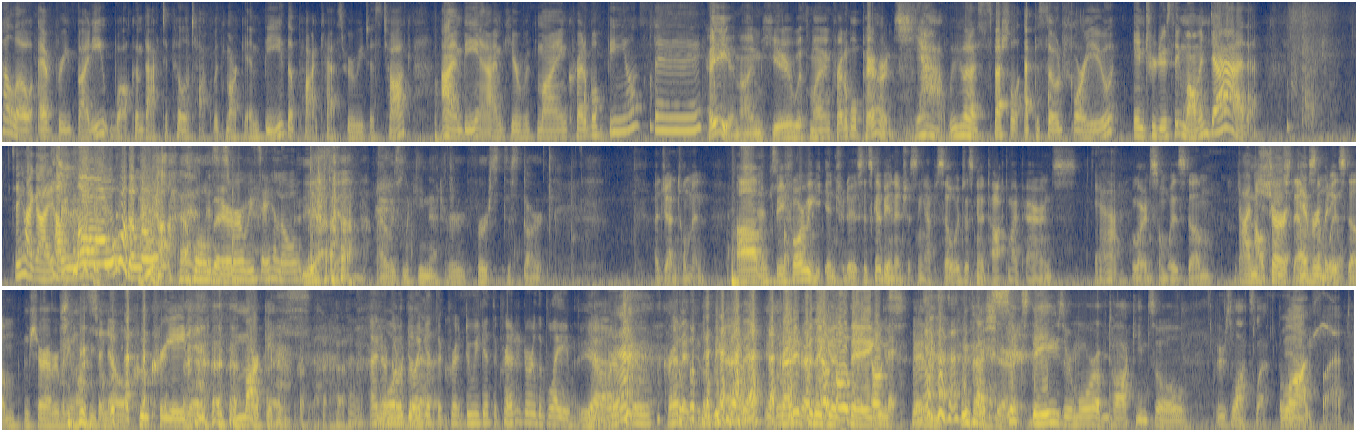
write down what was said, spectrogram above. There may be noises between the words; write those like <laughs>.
Hello, everybody. Welcome back to Pillow Talk with Mark and B, the podcast where we just talk. I'm B, and I'm here with my incredible fiance. Hey, and I'm here with my incredible parents. Yeah, we've got a special episode for you introducing mom and dad. Say hi, guys. Hello, <laughs> hello. Hello this there. is where we say hello. Yeah. <laughs> I was looking at her first to start. A gentleman. Um, before we introduce, it's going to be an interesting episode. We're just going to talk to my parents, Yeah, learn some wisdom. I'm I'll sure teach them everybody. some wisdom. I'm sure everybody wants to know who created <laughs> Marcus. I don't What know. Do I get the cre- do we get the credit or the blame? Yeah. we're- <laughs> Credit. It'll be <laughs> credit. It'll Credit for the good Okay, things. And we've had Sure. six days or more of talking, so there's lots left. Lots left.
